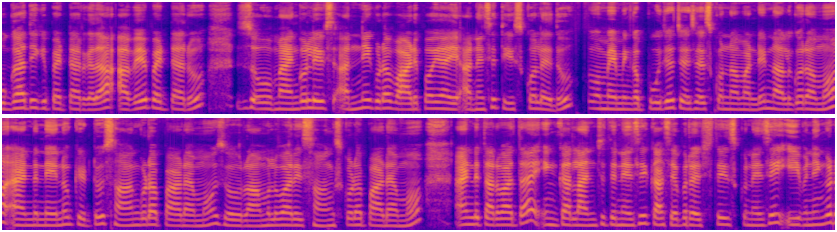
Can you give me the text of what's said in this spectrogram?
ఉగాదికి పెట్టారు కదా అవే పెట్టారు. సో, మ్యాంగో లీవ్స్ అన్నీ కూడా వాడిపోయాయి అనేసి తీసుకోలేదు. సో, మేము ఇంకా పూజ చేసేసుకున్నామండి నలుగురము. అండ్ నేను, కిట్టు సాంగ్ కూడా పాడాము. సో, రాముల వారి సాంగ్స్ కూడా పాడాము. అండ్ తర్వాత ఇంకా లంచ్ తినేసి కాసేపు రెస్ట్ తీసుకునేసి ఈవినింగ్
